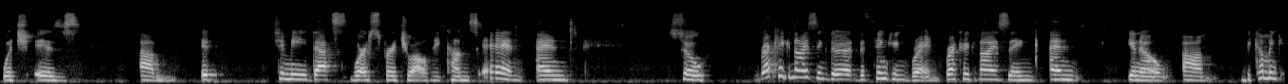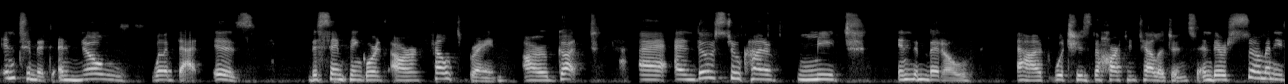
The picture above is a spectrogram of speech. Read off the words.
which is um, it to me that's where spirituality comes in. And so recognizing the the thinking brain recognizing and you know um, becoming intimate and know what that is the same thing with our felt brain our gut. Uh, and those two kind of meet in the middle uh, which is the heart intelligence. And there's so many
